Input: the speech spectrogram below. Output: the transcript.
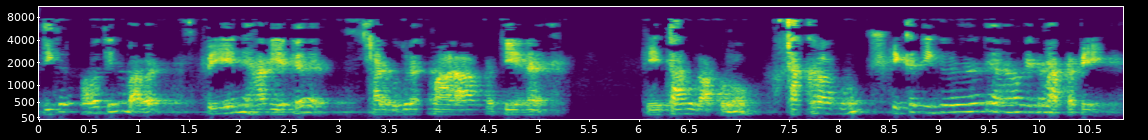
දිගට පවතින බව පේන්නේ හරියට අර බුදුරත් මාලාවක තියෙන ඒ තරු ලකුණු, චක්‍ර ලකුණු එක දිගට යනවා කියන අපිට පේන්නේ.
